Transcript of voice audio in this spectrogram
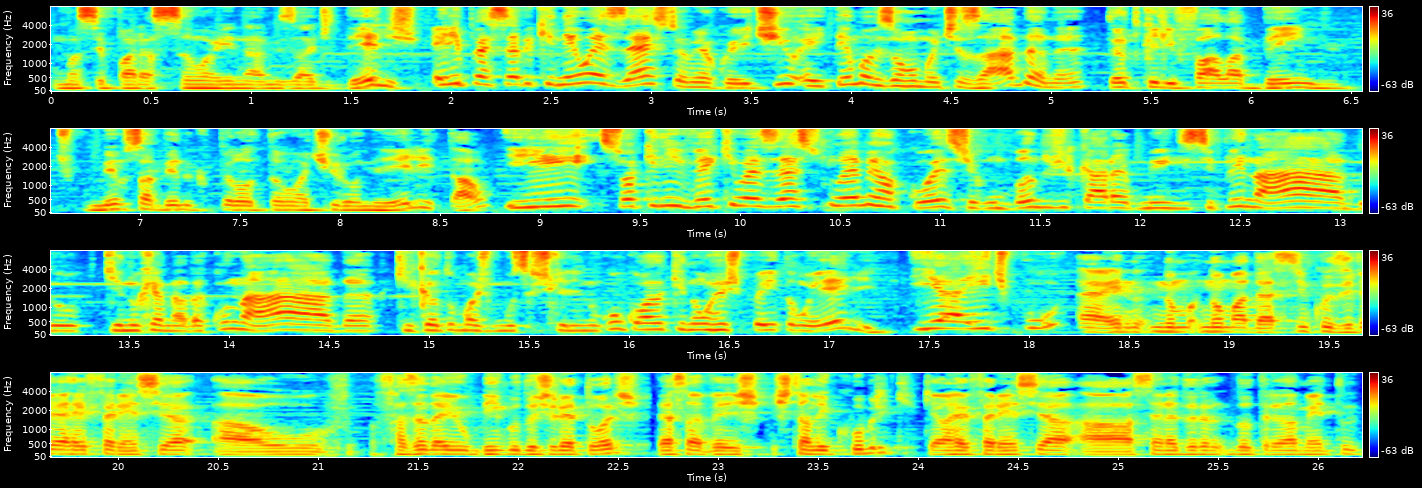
uma separação aí na amizade deles. Ele percebe que nem o exército é a mesma coisa. Ele, tem uma visão romantizada, né? Tanto que ele fala bem, tipo, mesmo sabendo que o pelotão atirou nele e tal. E só que ele vê que o exército não é a mesma coisa. Chega um bando de cara meio disciplinado, que não quer nada com nada, que canta umas músicas que ele não concorda, que não respeitam ele. E aí, tipo, É, numa dessas, inclusive, é referência ao. Fazendo aí o bingo dos diretores, dessa vez Stanley Kubrick, que é uma referência à cena do treinamento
